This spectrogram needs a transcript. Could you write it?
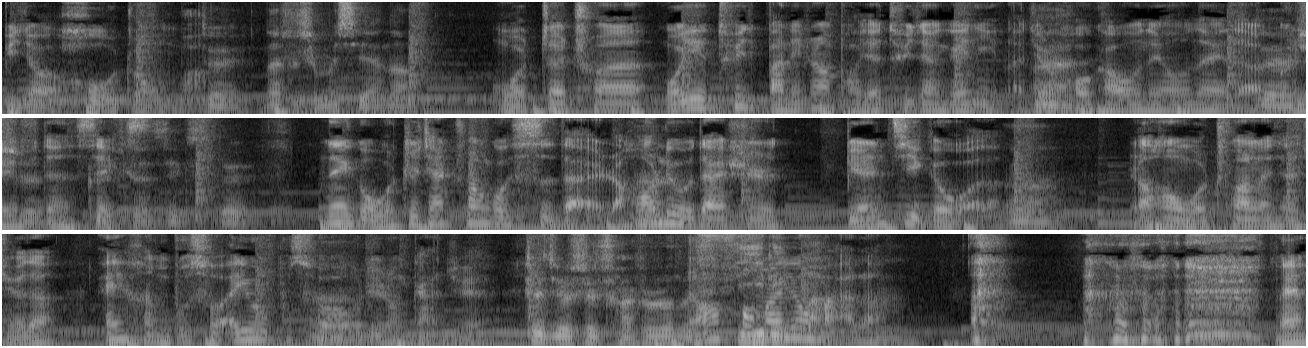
比较厚重吧。对，那是什么鞋呢？我在穿，我也推把那双跑鞋推荐给你了，就是 Hoka One One 的 Clifton Six。对，那个我之前穿过四代，然后六代是别人寄给我的。嗯。然后我穿了一下，觉得哎很不错，哎呦不错哦这种感觉。这就是传说中的。然后后面又买了，没有，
